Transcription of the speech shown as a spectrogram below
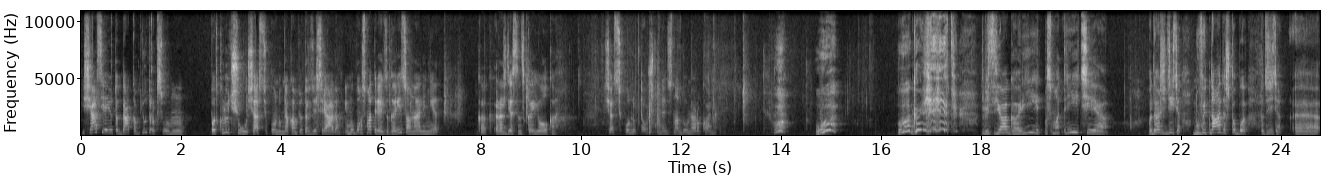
и сейчас я ее тогда к компьютеру к своему подключу. Сейчас, секунду, у меня компьютер здесь рядом. И мы будем смотреть, загорится она или нет. Как рождественская елка. Сейчас, секунду, потому что у меня здесь над двумя руками. О! О! О, горит! Друзья, горит! Посмотрите! Подождите, ну ведь надо, чтобы... Подождите, э,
